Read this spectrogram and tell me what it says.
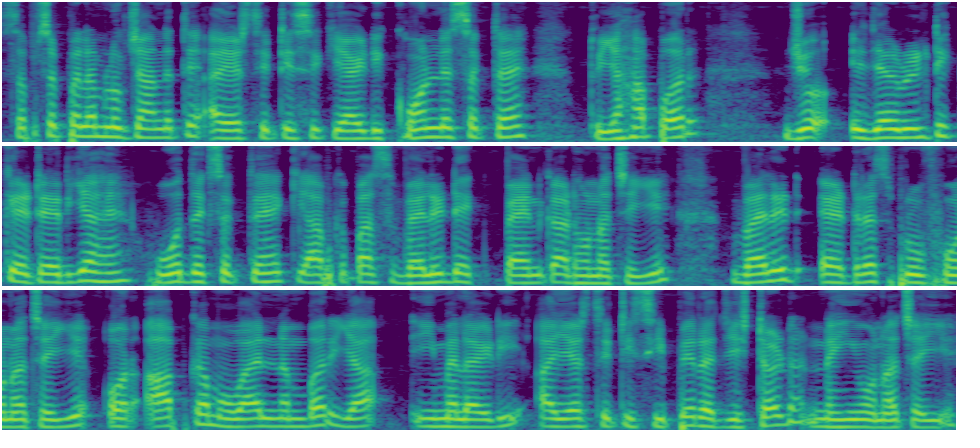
सबसे पहले हम लोग जान लेते हैं आईआरसीटीसी की आईडी कौन ले सकता है। तो यहाँ पर जो एलिजिबिलिटी क्राइटेरिया है, वो देख सकते हैं कि आपके पास वैलिड एक पैन कार्ड होना चाहिए वैलिड एड्रेस प्रूफ होना चाहिए और आपका मोबाइल नंबर या ईमेल आईडी आईआरसीटीसी पे रजिस्टर्ड नहीं होना चाहिए।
